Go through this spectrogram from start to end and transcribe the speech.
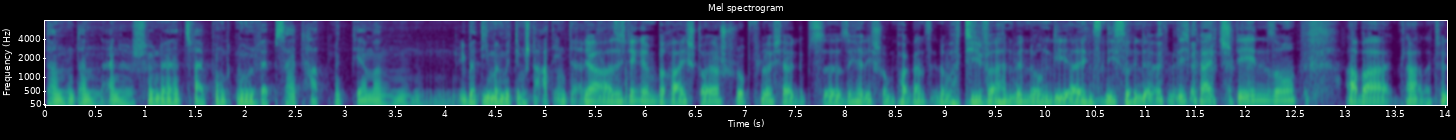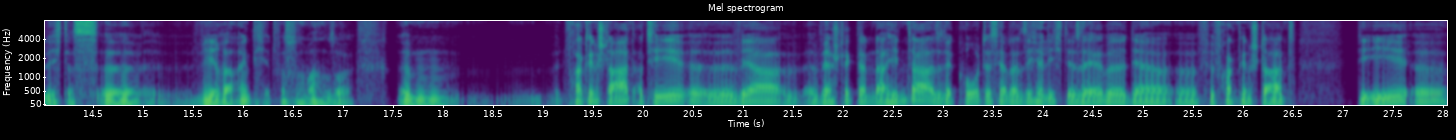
dann, dann eine schöne 2.0 Website hat, mit der man, über die man mit dem Staat interagiert. Ja, also ich denke im Bereich Steuerschlupflöcher gibt es äh, sicherlich schon ein paar ganz innovative Anwendungen, die allerdings nicht so in der Öffentlichkeit stehen, so. Aber klar, natürlich, das äh, wäre eigentlich etwas, was man machen soll. Ähm, frag den Staat AT, äh, wer, wer steckt dann dahinter? Also der Code ist ja dann sicherlich derselbe, der äh, für frag den Staat.de äh,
